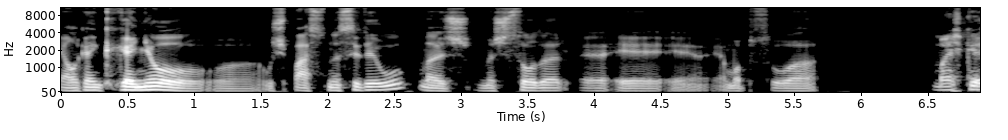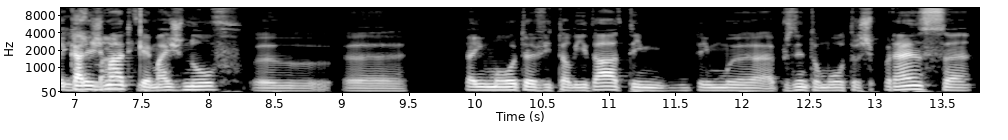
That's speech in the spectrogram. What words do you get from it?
é alguém que ganhou uh, o espaço na CDU, mas, mas Soder é, é, é- é uma pessoa Mais é carismático. carismático, é mais novo, uh, uh, tem uma outra vitalidade, tem, tem uma, apresenta uma outra esperança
